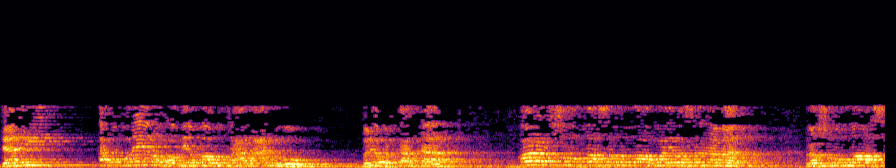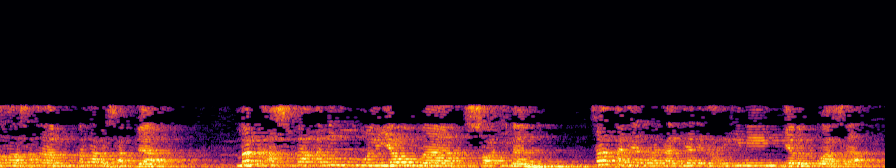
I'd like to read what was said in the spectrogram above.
dari Abu Hurairah radhiyallahu taala anhu beliau berkata qala Rasulullah sallallahu alaihi wasallam Rasulullah SAW pernah bersabda, Man asbaha minkumul yawma sha'iman. Siapa di antara kalian yang hari ini dia berpuasa?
